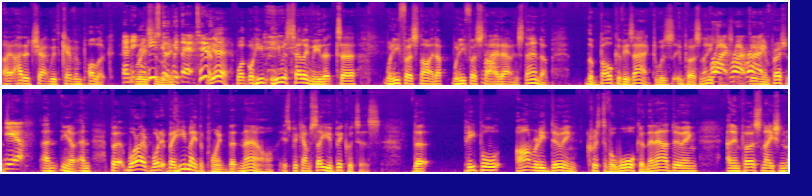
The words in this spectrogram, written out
I had a chat with Kevin Pollak And he- and he's good with that too. Yeah. Well, well he he was telling me that uh, when he first started up, when he first started Right. out in stand up, the bulk of his act was impersonations, Right, right, doing right. impressions. Yeah. And you know, and but what I what it, but he made the point that now it's become so ubiquitous that people aren't really doing Christopher Walken; they're now doing an impersonation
